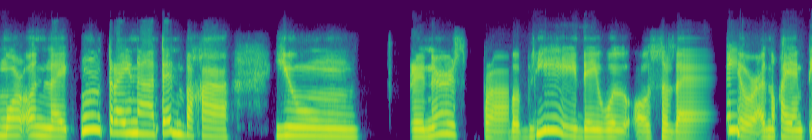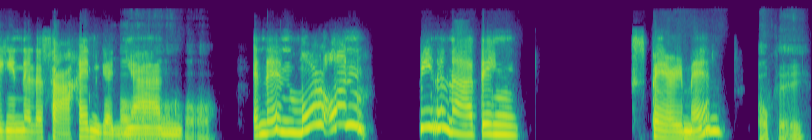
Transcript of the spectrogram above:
more on like, hmm, try natin, baka yung trainers, probably, they will also like, or ano kayang tingin nila sa akin, ganyan. oo, oo. And then, more on, pina nating experiment. Okay.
